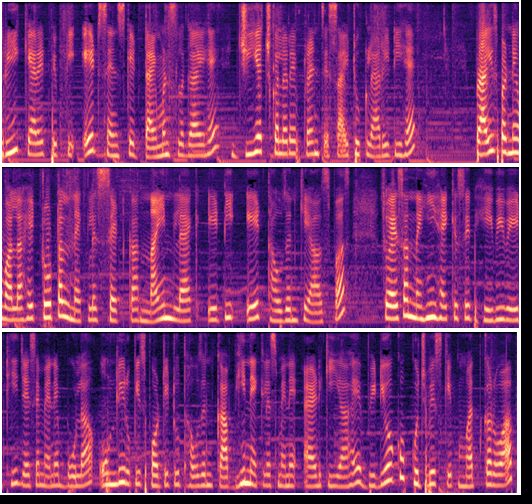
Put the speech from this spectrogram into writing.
3 कैरेट 58 सेंट्स के डायमंड्स लगाए हैं। जीएच कलर है friends S I two clarity है। प्राइस पड़ने वाला है टोटल नेकलेस सेट का nine lakh eighty eight thousand के आसपास। सो so, ऐसा नहीं है कि सिर्फ़ हेवी वेट ही जैसे मैंने बोला only rupees forty two thousand का भी नेकलेस मैंने ऐड किया है। वीडियो को कुछ भी स्किप मत करो आप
